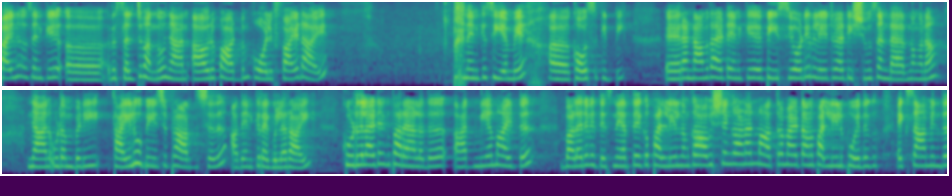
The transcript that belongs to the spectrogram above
കഴിഞ്ഞ ദിവസം എനിക്ക് റിസൾട്ട് വന്നു. ഞാൻ ആ ഒരു പാട്ടും ക്വാളിഫൈഡ് ആയി. അങ്ങനെ എനിക്ക് സി എം എ കോഴ്സ് കിട്ടി. രണ്ടാമതായിട്ട് എനിക്ക് P C O D related ആയിട്ട് ഇഷ്യൂസ് ഉണ്ടായിരുന്നു. അങ്ങനെ ഞാൻ ഉടമ്പടി തൈലം ഉപയോഗിച്ച് പ്രാർത്ഥിച്ചത് അതെനിക്ക് റെഗുലറായി കൂടുതലായിട്ട് എനിക്ക് പറയാനുള്ളത് ആത്മീയമായിട്ട് വളരെ വ്യത്യസ്ത നേരത്തെയൊക്കെ പള്ളിയിൽ നമുക്ക് ആവശ്യം കാണാൻ മാത്രമായിട്ടാണ് പള്ളിയിൽ പോയത്. എക്സാമിന്റെ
